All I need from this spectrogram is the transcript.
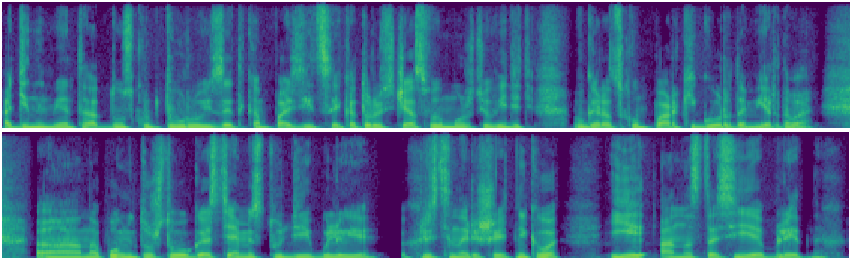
один элемент, одну скульптуру из этой композиции, которую сейчас вы можете увидеть в городском парке города Мирного. Напомню то, что гостями студии были Христина Решетникова и Анастасия Бледных.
